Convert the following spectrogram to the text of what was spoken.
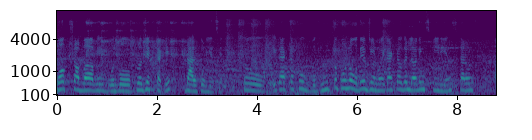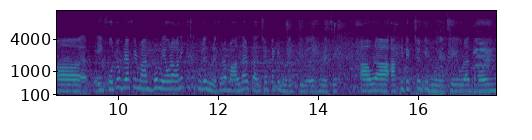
ওয়ার্কশপ বা আমি বলব প্রজেক্টটাকে দাঁড় করিয়েছে। তো এটা একটা খুব গুরুত্বপূর্ণ ওদের জন্য, এটা একটা ওদের লার্নিং এক্সপিরিয়েন্স কারণ এই ফটোগ্রাফির মাধ্যমে ওরা অনেক কিছু তুলে ধরেছে। ওরা মালদার কালচারটাকে ধরে ধরেছে ওরা আর্কিটেকচারকে ধরেছে, ওরা ধর্ম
